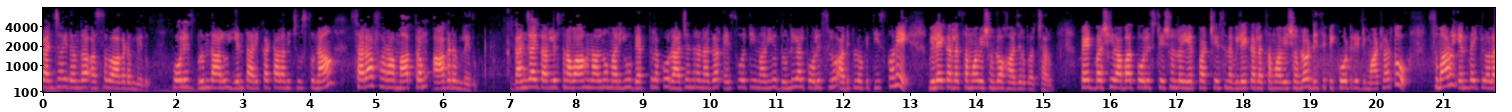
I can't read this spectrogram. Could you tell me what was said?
గంజాయి దందా అస్సలు ఆగడం లేదు. పోలీస్ బృందాలు ఎంత అరికట్టాలని చూస్తున్నా సరాఫరా మాత్రం ఆగడం లేదు. గంజాయి తరలిస్తున్న వాహనాలను మరియు వ్యక్తులకు రాజేంద్ర నగర్ మరియు దుండిగల్ పోలీసులు అదుపులోకి తీసుకొని విలేకరుల సమావేశంలో హాజరుపరిచారు. పేట్ బషీరాబాద్ పోలీస్ స్టేషన్లో ఏర్పాటు చేసిన విలేకరుల సమావేశంలో డీసీపీ కోటిరెడ్డి మాట్లాడుతూ సుమారు ఎనభై కిలోల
